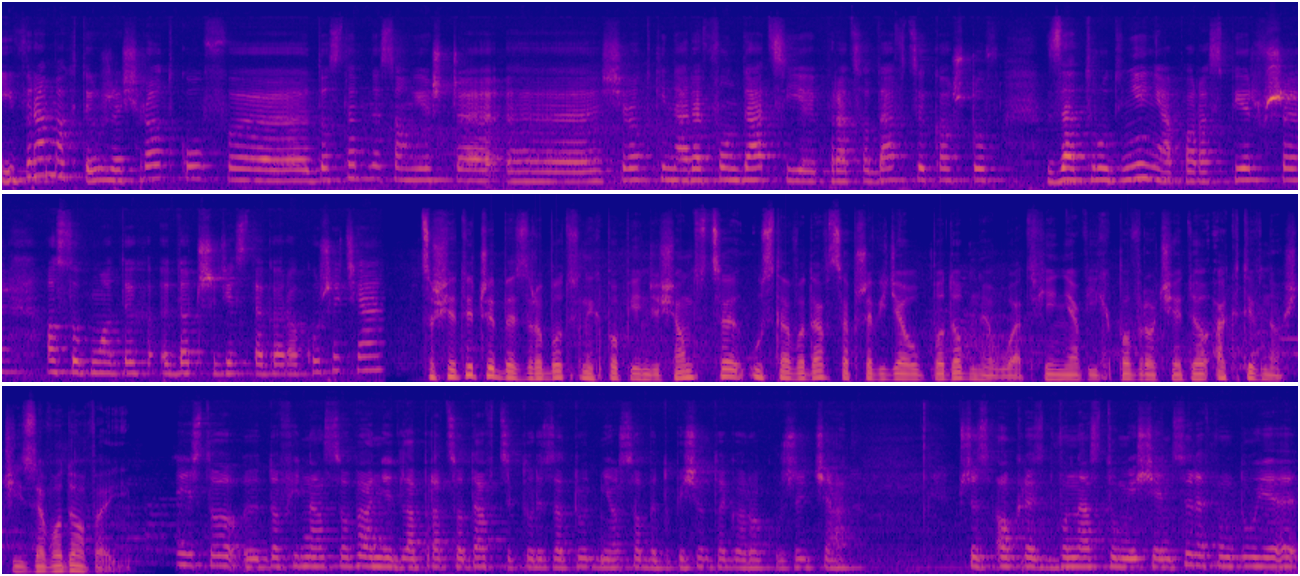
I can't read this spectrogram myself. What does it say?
i w ramach tychże środków e, dostępne są jeszcze środki na refundację pracodawcy kosztów zatrudnienia po raz pierwszy osób młodych do 30 roku życia. Co się tyczy bezrobotnych po 50, ustawodawca przewidział podobne ułatwienia w ich powrocie do aktywności zawodowej. Jest to y, dofinansowanie dla pracodawcy, który zatrudni osobę do 50 roku życia przez okres 12 miesięcy. Refunduje,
